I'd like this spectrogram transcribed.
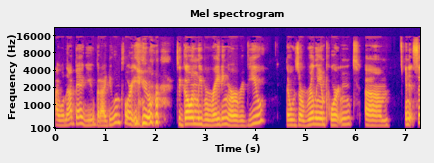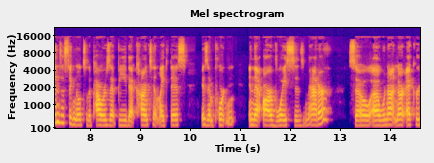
I will not beg you, but I do implore you to go and leave a rating or a review. Those are really important. Um, and it sends a signal to the powers that be that content like this is important and that our voices matter. So uh, we're not in our echo,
